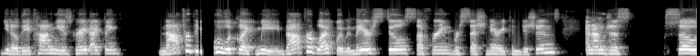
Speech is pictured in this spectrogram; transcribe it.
you know the economy is great, I think not for people who look like me, not for Black women. They are still suffering recessionary conditions, and I'm just so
